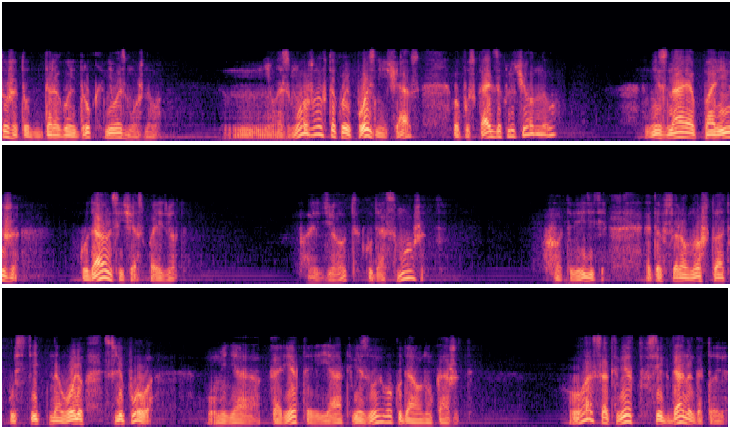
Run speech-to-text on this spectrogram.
«Что же тут, дорогой друг, невозможного?» «Невозможно в такой поздний час выпускать заключенного. Не зная Парижа, куда он сейчас пойдет?» «Пойдет, куда сможет». Вот видите, это все равно, что отпустить на волю слепого. У меня карета, и я отвезу его, куда он укажет. У вас ответ всегда наготове.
